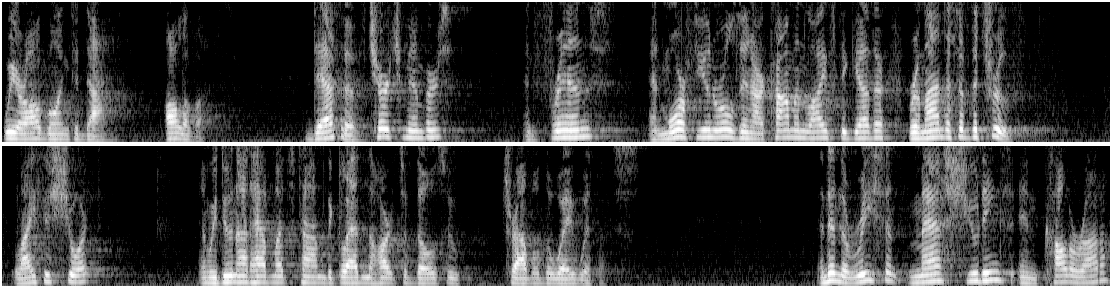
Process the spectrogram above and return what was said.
we are all going to die all of us. Death of church members and friends and more funerals in our common life together remind us of the truth. Life is short, and we do not have much time to gladden the hearts of those who traveled the way with us. And then the recent mass shootings in Colorado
